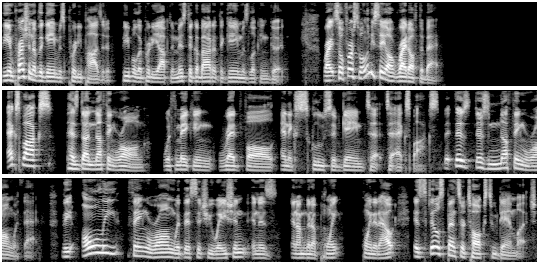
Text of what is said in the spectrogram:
the impression of the game is pretty positive. People are pretty optimistic about it. The game is looking good, right? So first of all, let me say right off the bat, Xbox has done nothing wrong with making Redfall an exclusive game to, to Xbox. There's there's nothing wrong with that. The only thing wrong with this situation, and is and I'm gonna point point it out, is Phil Spencer talks too damn much.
